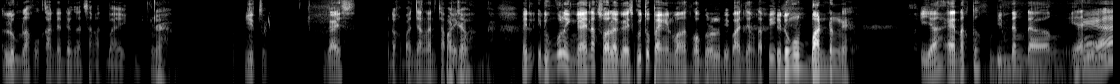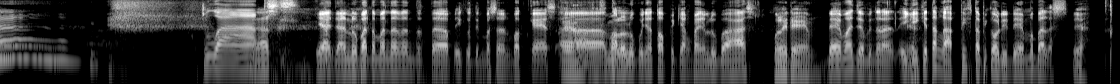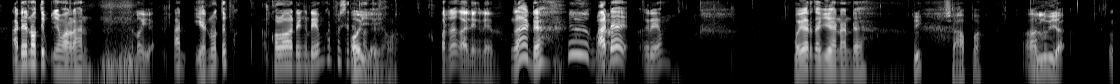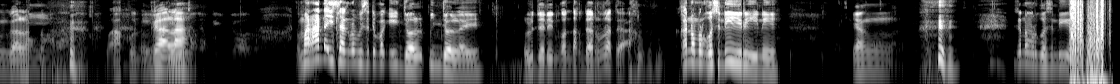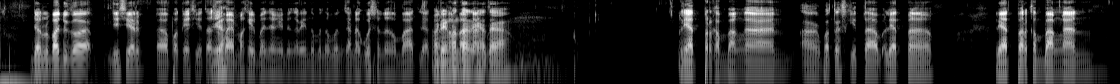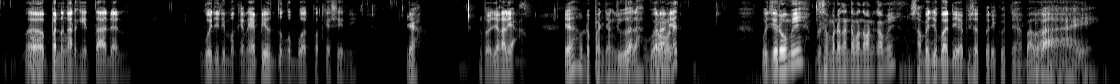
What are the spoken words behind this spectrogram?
lu melakukannya dengan sangat baik Ya. gitu guys udah kepanjangan capek Panjang. Eh, hidung gue lagi gak enak soalnya guys gue tuh pengen banget ngobrol lebih panjang tapi Hidung lu bandeng ya? iya enak tuh bindeng dong ya cuak Naks. Ya jangan lupa teman-teman tetap ikutin pesanan podcast. Ya, Eh, semoga- kalau lu punya topik yang pengen lu bahas, Boleh DM. DM aja beneran. IG Ya. kita nggak aktif tapi kalau di DM mah bales. Ada notifnya malahan. Emang iya? Ad, ya notif kalau ada yang DM kan pasti ada Oh notif. iya, iya. Pernah nggak ada yang DM? Nggak ada. Mana? Ada DM. Bayar tagihan Anda. Siapa? Ah. Lu ya? Enggak lah. Akun Enggak IG. lah. Mana ada Instagram bisa dipakai pinjol, pinjol lagi. Lu jadiin kontak darurat ya? Kan nomor gue sendiri ini. Yang kan nomor gue sendiri. Jangan lupa juga di share eh, podcast kita Ya. supaya makin banyak yang dengerin teman-teman karena gue seneng banget lihat Ada yang nonton perkembangan- ternyata. lihat perkembangan eh, podcast kita, lihat pe- lihat perkembangan eh, pendengar kita dan gue jadi makin happy untuk ngebuat podcast ini. Ya. Itu aja kali ya. Ya, udah panjang juga. Udah lah, Berapa Radit. Gue Jeromi bersama dengan teman-teman kami. Sampai jumpa di episode berikutnya. Bye bye. Bye.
